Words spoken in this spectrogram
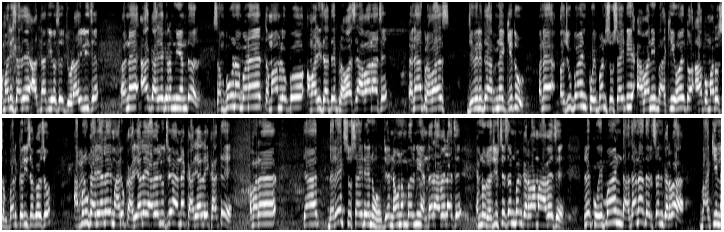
અમારી સાથે આજના દિવસે જોડાયેલી છે અને આ કાર્યક્રમની અંદર સંપૂર્ણપણે તમામ લોકો અમારી સાથે પ્રવાસે આવવાના છે અને આ પ્રવાસ જેવી રીતે આપને કીધું અને હજુ પણ કોઈપણ સોસાયટી આવવાની બાકી હોય તો આપ અમારો સંપર્ક કરી શકો છો. આપણું કાર્યાલય, મારું કાર્યાલય આવેલું છે અને કાર્યાલય ખાતે અમારા ત્યાં દરેક સોસાયટીનું જે નવ નંબરની અંદર આવેલા છે, એમનું રજિસ્ટ્રેશન પણ કરવામાં આવે છે. એટલે કોઈ પણ દાદાના દર્શન કરવા બાકી ન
